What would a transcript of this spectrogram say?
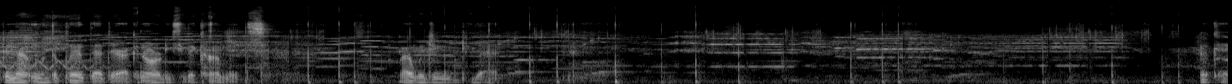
I did not want to plant that there. I can already see the comments. Why would you do that? Okay,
